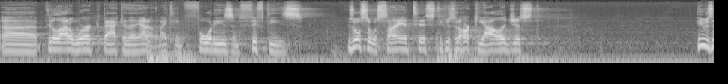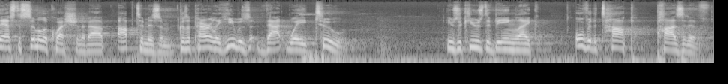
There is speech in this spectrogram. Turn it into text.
Uh, did a lot of work back in the, I don't know, the 1940s and 50s. He was also a scientist, he was an archaeologist. He was asked a similar question about optimism, because apparently he was that way too. He was accused of being like over the top positive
